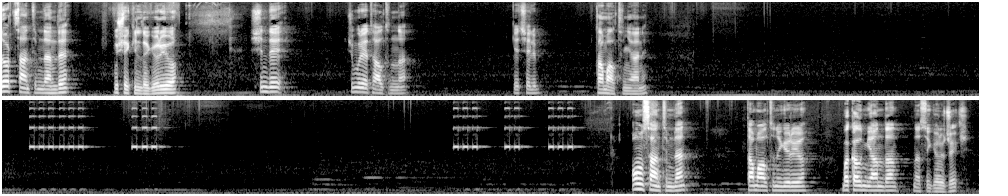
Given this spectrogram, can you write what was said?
4 santimden de bu şekilde görüyor. Şimdi Cumhuriyet altınına geçelim. Tam altın yani. On santimden tam altını görüyor. Bakalım yandan nasıl görecek.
